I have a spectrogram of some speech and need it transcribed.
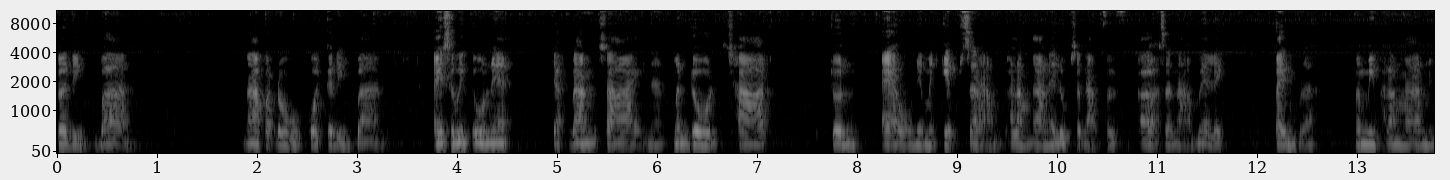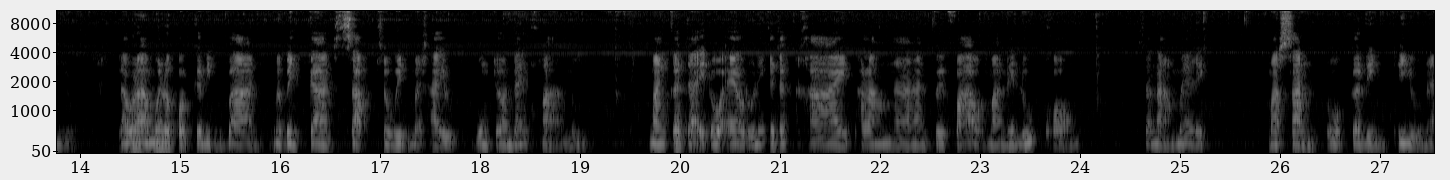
กระดิ่งบ้าน หน้าประตูกดกระดิ่งบ้าน ไอสวิตช์ตัวเนี้ยจากด้านซ้ายนะ มันโดนชาร์จ จน L เนี่ยมันเก็บสนามพลังงานในรูปสนามฝึกเออสนามแม่เหล็กเต็มล้วมันมีพลังงานมันอยู่ แล้วเวลาเมื่อเรากดกระดิ่งบ้าน มันเป็นการสับสวิตช์มาใช้วงจรด้านขวามือ มันก็จะไอตัว L ตัวนี้ก็จะคายพลังงานไฟฟ้าออกมาในรูปของสนามแม่เหล็ก มาสั่นตัวกระดิ่งที่อยู่ใน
